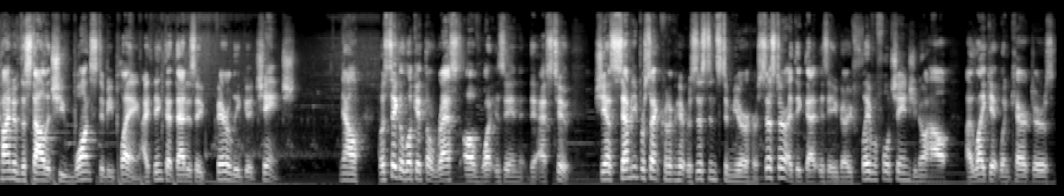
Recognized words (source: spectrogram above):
kind of the style that she wants to be playing. I think that that is a fairly good change. Now, let's take a look at the rest of what is in the S2. She has 70% critical hit resistance to mirror her sister. I think that is a very flavorful change. You know how I like it when characters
